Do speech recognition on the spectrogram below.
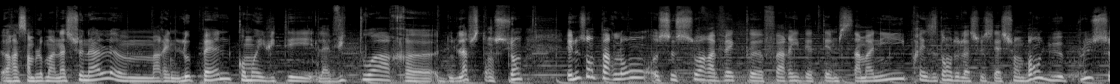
Rassemblement national, euh, Marine Le Pen, comment éviter la victoire euh, de l'abstention. Et nous en parlons ce soir avec euh, Farid Samani, président de l'association Banlieue Plus,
